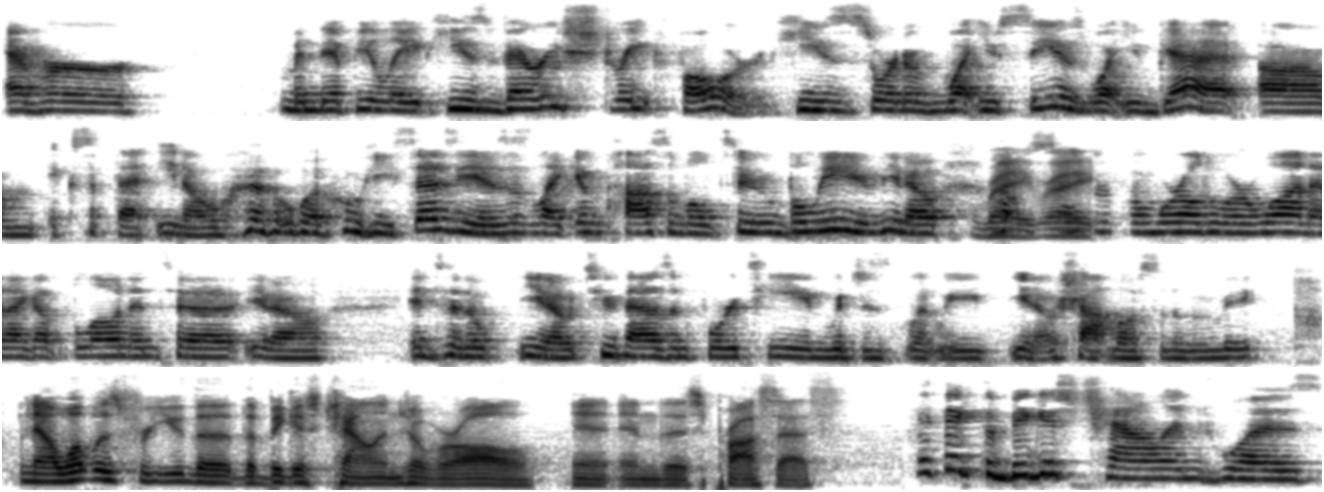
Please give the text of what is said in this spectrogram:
ever manipulate. He's very straightforward. He's sort of what you see is what you get. Um, except that you know who he says he is is like impossible to believe. You know, Right, I'm right. from World War One, and I got blown into you know into the you know 2014, which is when we you know shot most of the movie. Now, what was for you the the biggest challenge overall in, in this process? I think the biggest challenge was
